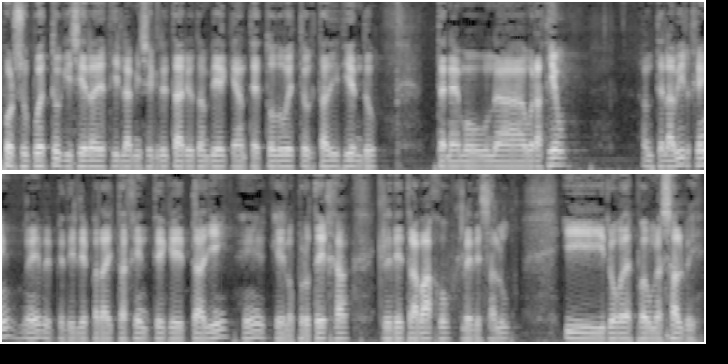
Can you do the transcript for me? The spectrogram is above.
Por supuesto, quisiera decirle a mi secretario también que ante todo esto que está diciendo, tenemos una oración ante la Virgen, eh, pedirle para esta gente que está allí, eh, que los proteja, que le dé trabajo, que le dé salud, y luego después una salve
